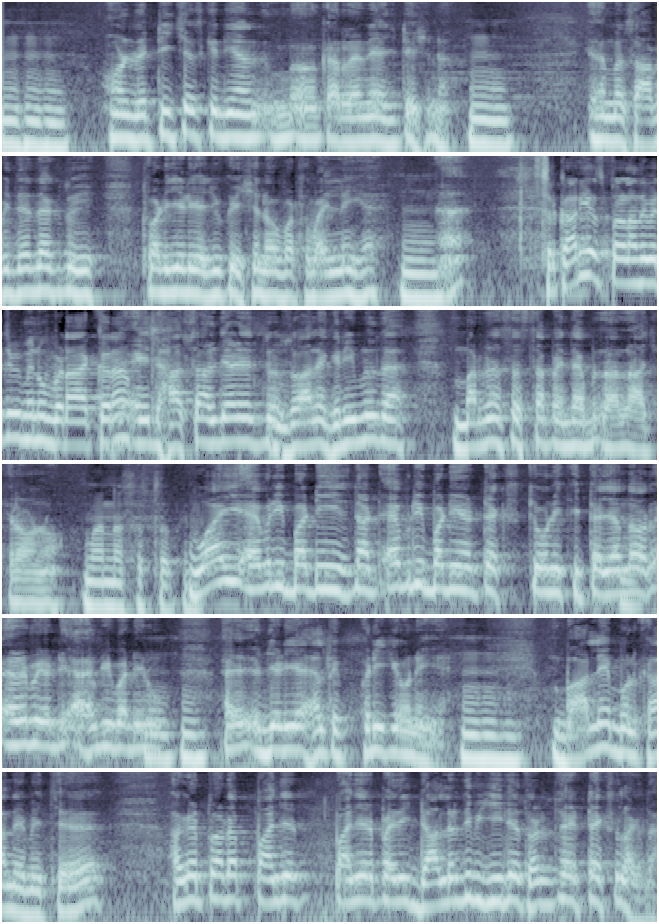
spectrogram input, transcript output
ਹੂੰ ਹੁਣ ਦੇ ਟੀਚਰਸ ਕਿੰਨੀਆਂ ਕਰ ਰਹੇ ਨੇ ਐਜੂਕੇਸ਼ਨ ਹੂੰ। ਇਹਦਾ ਮੈਂ ਸਾਬਿਤ ਦਿੰਦਾ ਕਿ ਤੁਸੀਂ ਤੁਹਾਡੀ ਜਿਹੜੀ ਐਜੂਕੇਸ਼ਨ ਉਹ ਵਰਥਵਾਈਲ ਨਹੀਂ ਹੈ। ਹੈ? ਸਰਕਾਰੀ ਹਸਪਤਾਲਾਂ ਦੇ ਵਿੱਚ ਵੀ ਮੈਨੂੰ ਬੜਾ ਇੱਕ ਨਾ ਇਹ ਹਸਪਤਾਲ ਜਿਹੜੇ ਤੋਂ ਸਵਾਲ ਹੈ ਗਰੀਬ ਨੂੰ ਤਾਂ ਮਰਨਾ ਸਸਤਾ ਪੈਂਦਾ ਇਲਾਜ ਕਰਾਉਣ ਨੂੰ। ਮਨ ਸਸਤਾ ਪੈਂਦਾ। Why everybody is not everybody ਦਾ ਟੈਕਸ ਕਿਉਂ ਨਹੀਂ ਕੀਤਾ ਜਾਂਦਾ ਔਰ ਐਵਰੀਬਾਡੀ ਨੂੰ ਜਿਹੜੀ ਹੈ ਹੈਲਥ ਫਰੀ ਕਿਉਂ ਨਹੀਂ ਹੈ? ਬਾਹਰਲੇ ਮੁਲਕਾਂ ਦੇ ਵਿੱਚ ਅਗਰ ਤੁਹਾਡਾ 5 5 ਰੁਪਏ ਦੀ ਡਾਲਰ ਦੀ ਵੀ ਚੀਜ਼ ਹੈ ਤੁਹਾਡੇ ਤੇ ਟੈਕਸ ਲੱਗਦਾ।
